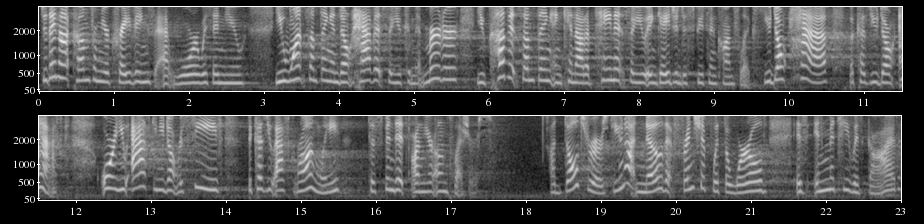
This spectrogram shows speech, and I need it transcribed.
Do they not come from your cravings at war within you? You want something and don't have it, so you commit murder. You covet something and cannot obtain it, so you engage in disputes and conflicts. You don't have because you don't ask. Or you ask and you don't receive because you ask wrongly to spend it on your own pleasures. Adulterers, do you not know that friendship with the world is enmity with God?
